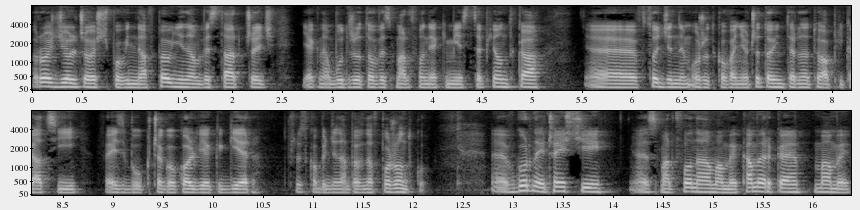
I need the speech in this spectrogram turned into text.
Rozdzielczość powinna w pełni nam wystarczyć, jak na budżetowy smartfon, jakim jest C5, e, w codziennym użytkowaniu, czy to internetu, aplikacji, Facebook, czegokolwiek, gier. Wszystko będzie na pewno w porządku. E, W górnej części e, smartfona mamy kamerkę, mamy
